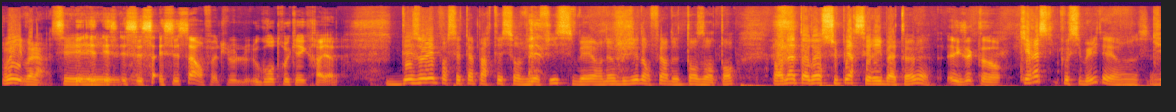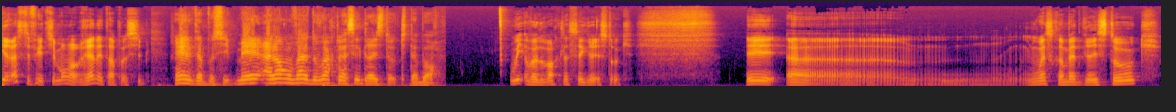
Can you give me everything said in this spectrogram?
Oui, voilà. C'est. Et, et- et c'est ça, en fait, le, le gros truc avec Ryan. Désolé pour cet aparté sur Office, mais on est obligé d'en faire de temps en temps. En attendant, Super Série Battle, Exactement. qui reste une possibilité. hein, Qui reste, effectivement, rien n'est impossible. Rien n'est impossible. Mais alors, on va devoir classer Greystock d'abord. Oui, on va devoir classer Greystock. Et. Euh... Où est-ce qu'on va mettre Greystock?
